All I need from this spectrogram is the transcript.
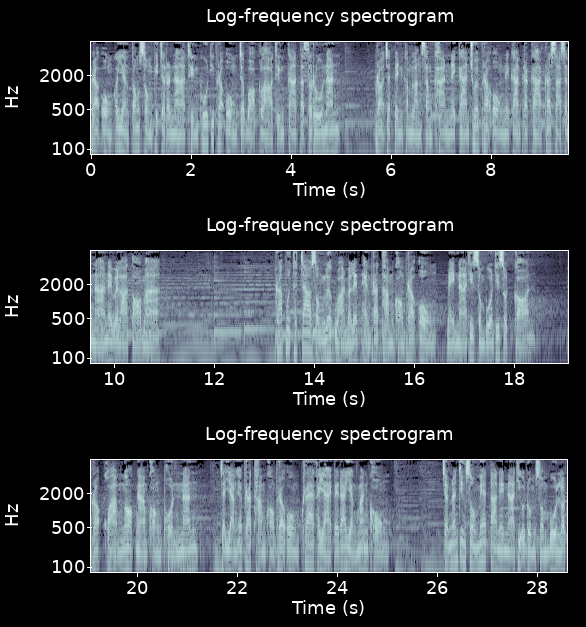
พระองค์ก็ยังต้องทรงพิจารณาถึงผู้ที่พระองค์จะบอกกล่าวถึงการตัดสรู้นั้น เพราะจะเป็นกำลังสำคัญในการช่วยพระองค์ในการประกาศพระศาสนาในเวลาต่อมา ระพุทธเจ้าทรงเลือกหวานเมล็ดแห่งพระธรรมของพระองค์ในนาที่สมบูรณ์ที่สุดก่อน เพราะความงอกงามของผลนั้น จะยังให้พระธรรมของพระองค์แพร่ขยายไปได้อย่างมั่นคง จากนั้นจึงทรงเมตตาในนาที่อุดมสมบูรณ์ลด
